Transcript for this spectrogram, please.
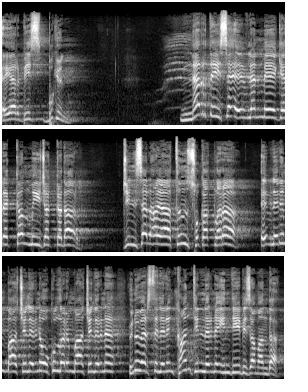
Eğer biz bugün neredeyse evlenmeye gerek kalmayacak kadar cinsel hayatın sokaklara, evlerin bahçelerine, okulların bahçelerine, üniversitelerin kantinlerine indiği bir zamanda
